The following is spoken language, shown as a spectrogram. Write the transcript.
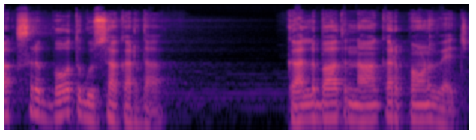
ਅਕਸਰ ਬਹੁਤ ਗੁੱਸਾ ਕਰਦਾ। ਗੱਲਬਾਤ ਨਾ ਕਰ ਪਾਉਣ ਵਿੱਚ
